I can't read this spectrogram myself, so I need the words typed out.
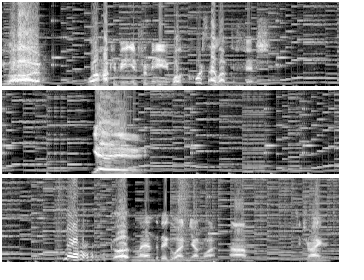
You are? Well, how convenient for me. Well, of course I love to fish. Yay! Go out and land the big one, young one. Um, to try and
